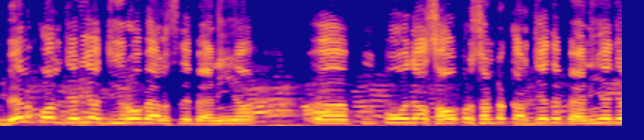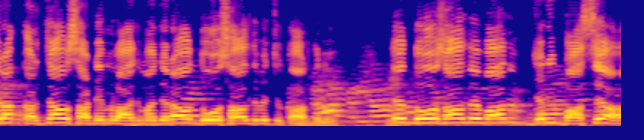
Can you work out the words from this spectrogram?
ਬਿਲਕੁਲ ਜਿਹੜੀ ਆ ਜ਼ੀਰੋ ਬੈਲੈਂਸ ਤੇ ਪੈਣੀ ਆ। ਅ, ਪੋਜ ਆ 100% ਕਰਜ਼ੇ ਤੇ ਪੈਣੀ ਆ। ਜਿਹੜਾ ਕਰਜ਼ਾ ਉਹ ਸਾਡੇ ਮੁਲਾਜ਼ਮਾਂ ਜਿਹੜਾ ਉਹ 2 ਸਾਲ ਦੇ ਵਿੱਚ ਉਤਾਰ ਦੇਣਾ। ਤੇ 2 ਸਾਲ ਦੇ ਬਾਅਦ ਜਿਹੜੀ ਬੱਸ ਆ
